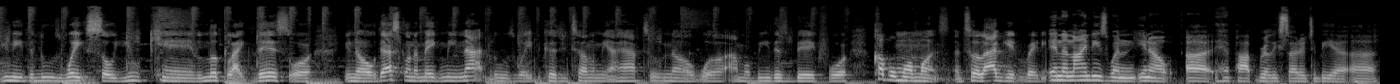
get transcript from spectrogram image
you need to lose weight so you can look like this, or you know that's going to make me not lose weight because you're telling me I have to. No, well I'm gonna be this big for a couple more months until I get ready. In the 90s, when you know uh, hip hop really started to be a, a,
